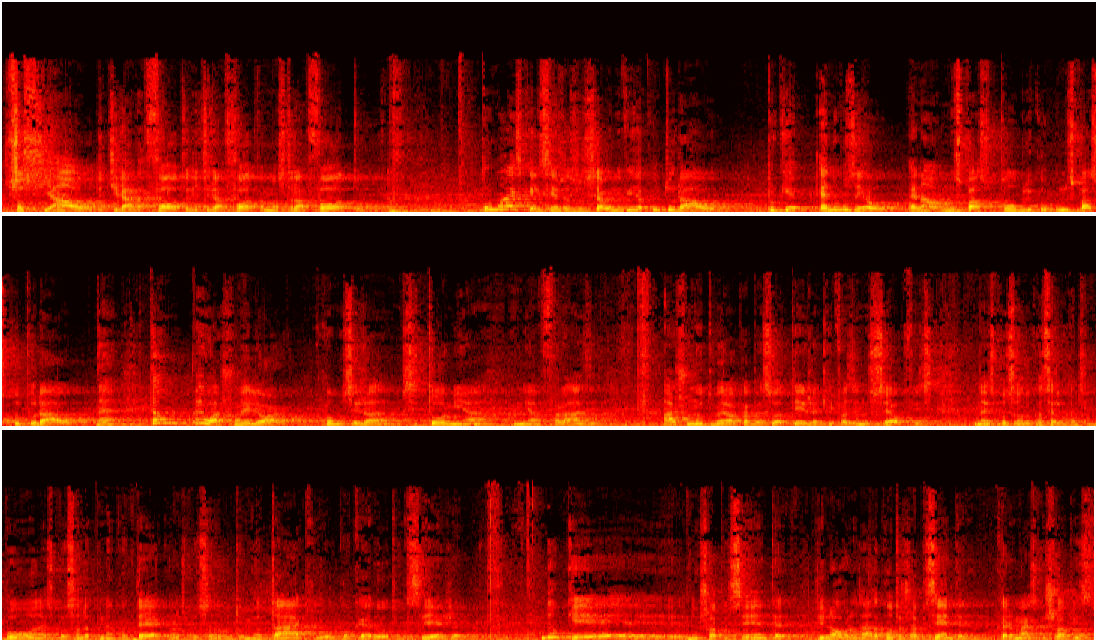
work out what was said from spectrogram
social de tirar a foto, de tirar a foto, mostrar a foto, por mais que ele seja social, ele vira cultural, porque é no museu, é no, espaço público, no espaço cultural. Né? Então, eu acho melhor, como você já citou minha, minha frase, Acho muito melhor que a pessoa esteja aqui fazendo selfies na exposição do Castelo Ratimbu, na exposição da Pinacoteca, na exposição do Otomiotaki ou qualquer outra que seja, do que no shopping center. De novo, não nada contra o shopping center, quero mais que os shoppings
